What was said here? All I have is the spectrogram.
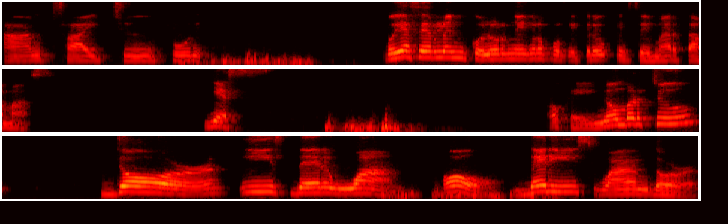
I'm trying to put. Voy a hacerlo en color negro porque creo que se marca más. Yes. Okay, number two. Door. Is there one? Oh, there is one door.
